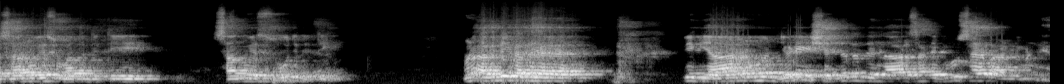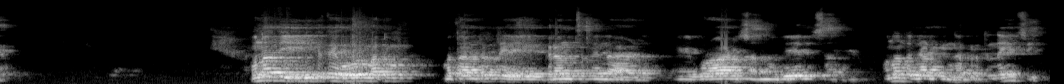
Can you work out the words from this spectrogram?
ਸਾਨੂੰ ਇਹ ਸੁਮਤ ਦਿੱਤੀ ਸਾਨੂੰ ਇਹ ਸੂਝ ਦਿੱਤੀ। ਹੁਣ ਅਗਲੀ ਗੱਲ ਹੈ ਵੀ ਗਿਆਨ ਨੂੰ ਜਿਹੜੀ ਸ਼ਿੱਦਤ ਦੇ ਨਾਲ ਸਾਡੇ ਗੁਰੂ ਸਾਹਿਬਾਨ ਨੇ ਵੰਡਿਆ। ਉਹਨਾਂ ਦੀ ਕਿਤੇ ਹੋਰ ਮਤ, ਮਤਾਂਤਰ ਤੇ ਗ੍ਰੰਥ ਦੇ ਨਾਲ ਇਹ ਪੁਰਾਣ ਸਨ ਵੇਦ ਸਨ। ਉਹਨਾਂ ਦੇ ਨਾਲ ਕੋਈ ਨਫ਼ਰਤ ਨਹੀਂ ਸੀ।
